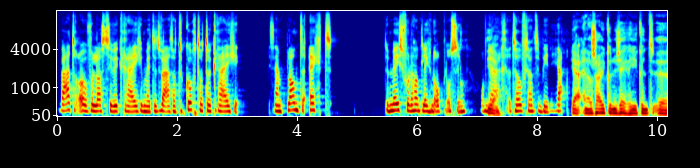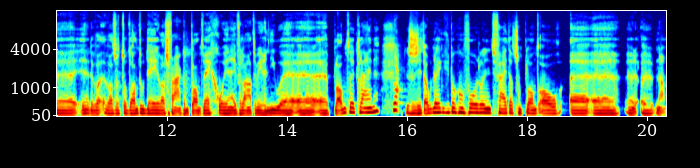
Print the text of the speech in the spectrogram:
wateroverlast die we krijgen, met het watertekort wat we krijgen, zijn planten echt de meest voor de hand liggende oplossing om daar het hoofd aan te bieden. Ja. ja, en dan zou je kunnen zeggen, je kunt, uh, wat we tot dan toe deden, was vaak een plant weggooien en even later weer een nieuwe uh, plant kleine. Ja. Dus er zit ook denk ik nog een voordeel in het feit dat zo'n plant al, nou,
